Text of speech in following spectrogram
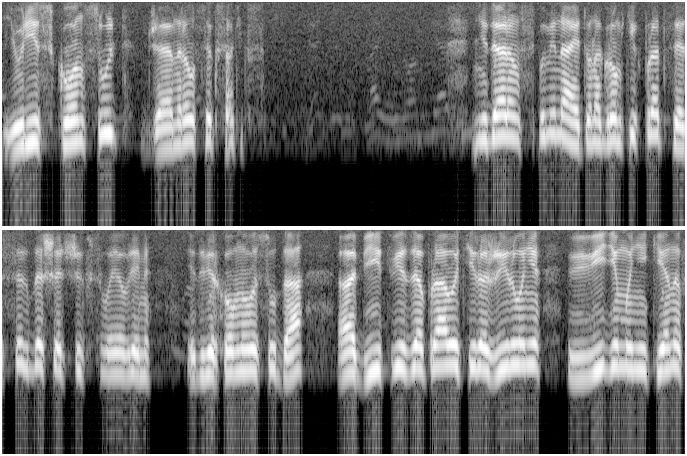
Юрисконсульт General Sexotics. Недаром вспоминает он о громких процессах, дошедших в свое время и до Верховного суда, о битве за право тиражирования в виде манекенов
